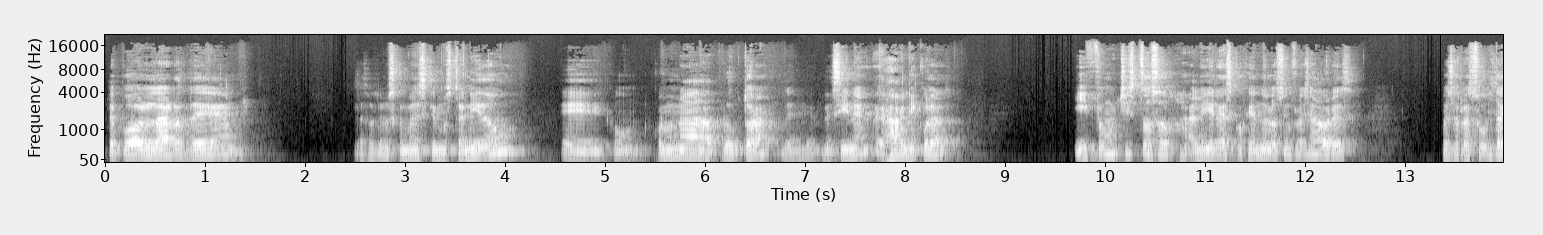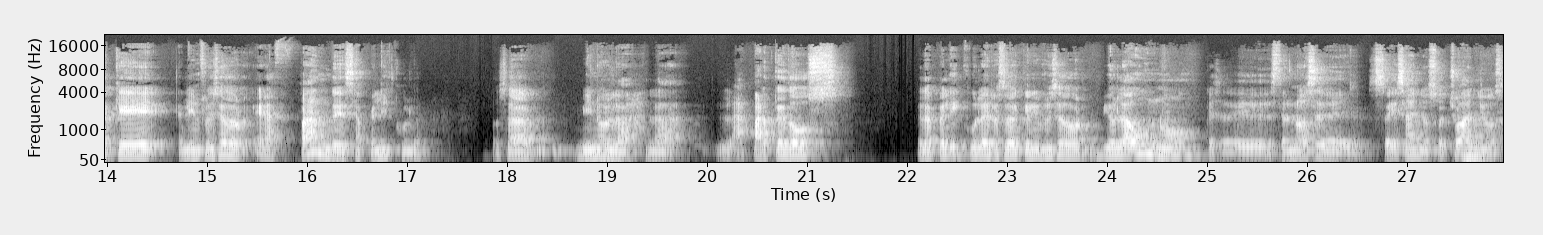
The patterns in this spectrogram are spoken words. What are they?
te puedo hablar de las últimas campañas que hemos tenido eh, con, con, una productora de, de cine, de películas, y fue muy chistoso al ir escogiendo los influenciadores, pues resulta que el influenciador era fan de esa película. O sea, vino la, la, la parte 2 de la película y resulta que el influenciador vio la 1, que se estrenó hace 6 años, 8 años,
